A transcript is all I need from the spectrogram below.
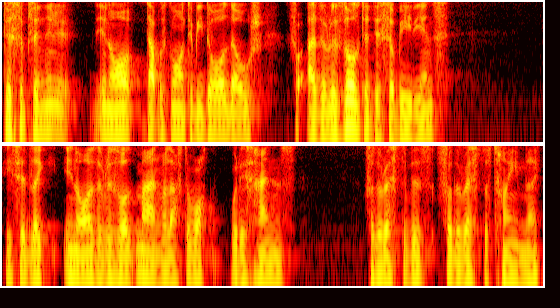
discipline, you know, that was going to be doled out for, as a result of disobedience, he said, like, you know, as a result, man will have to work with his hands for the rest of his for the rest of time, like,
